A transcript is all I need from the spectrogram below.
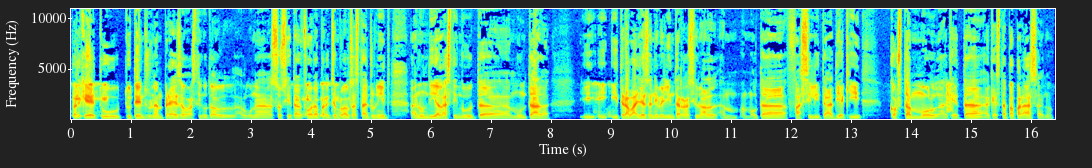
Perquè sí, sí. tu, tu tens una empresa o has tingut el, alguna societat fora, per exemple, als Estats Units, en un dia l'has tingut eh, muntada. I, i, I treballes a nivell internacional amb, amb molta facilitat i aquí costa molt aquesta, aquesta paperassa, no?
